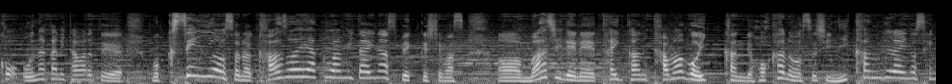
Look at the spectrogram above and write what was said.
構お腹にたまるという、もう苦戦要素の数え役場みたいなスペックしてます。あマジでね、体感卵1貫で他のお寿司2貫ぐらいの戦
